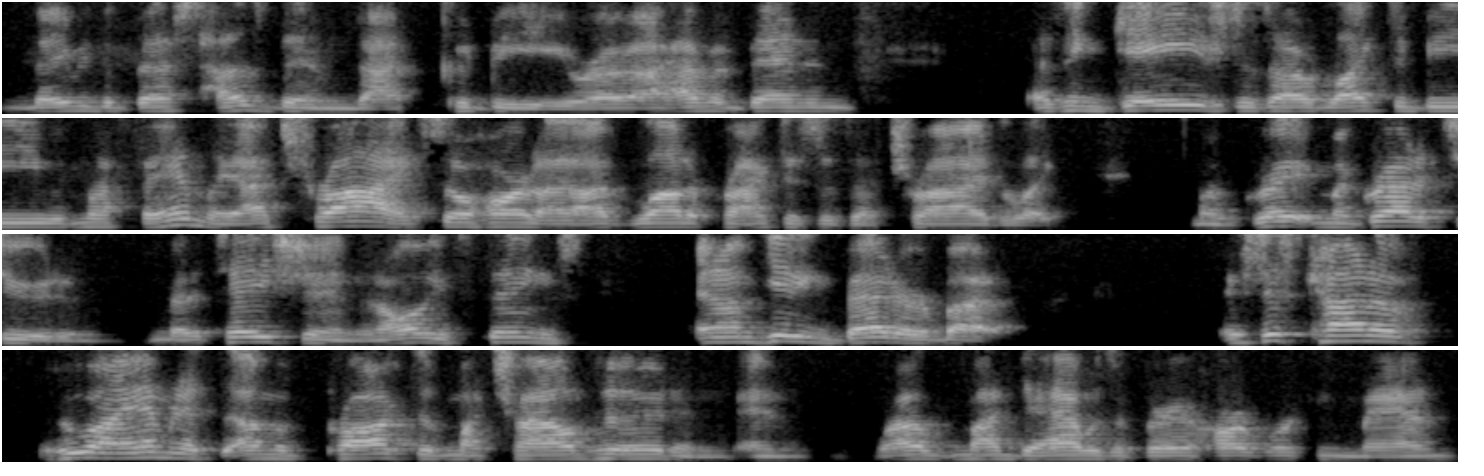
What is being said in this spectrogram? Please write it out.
maybe the best husband I could be, or I haven't been as engaged as I would like to be with my family. I try so hard. I, I have a lot of practices. I tried like my great my gratitude and meditation and all these things, and I'm getting better. But it's just kind of who I am, and I'm a product of my childhood. And and well, my dad was a very hardworking man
